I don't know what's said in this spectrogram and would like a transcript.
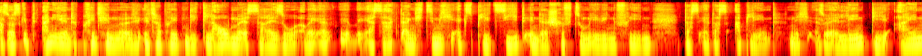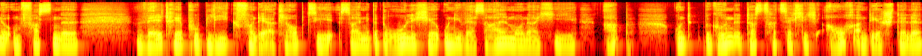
Also es gibt einige Interpretinnen und Interpreten, die glauben, es sei so, aber er, er sagt eigentlich ziemlich explizit in der Schrift zum ewigen Frieden, dass er das ablehnt. Nicht? Also er lehnt die eine umfassende Weltrepublik, von der er glaubt, sie sei eine bedrohliche Universalmonarchie ab und begründet das tatsächlich auch an der Stelle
